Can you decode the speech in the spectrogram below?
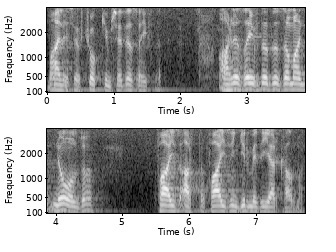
maalesef çok kimsede zayıfladı. Ahiret zayıfladığı zaman ne oldu? Faiz arttı. Faizin girmediği yer kalmadı.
